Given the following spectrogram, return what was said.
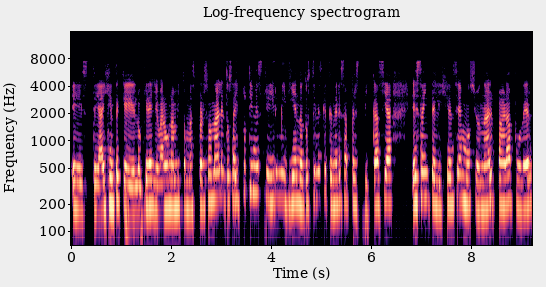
Este, hay gente que lo quiere llevar a un ámbito más personal, entonces ahí tú tienes que ir midiendo, entonces tienes que tener esa perspicacia, esa inteligencia emocional para poder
